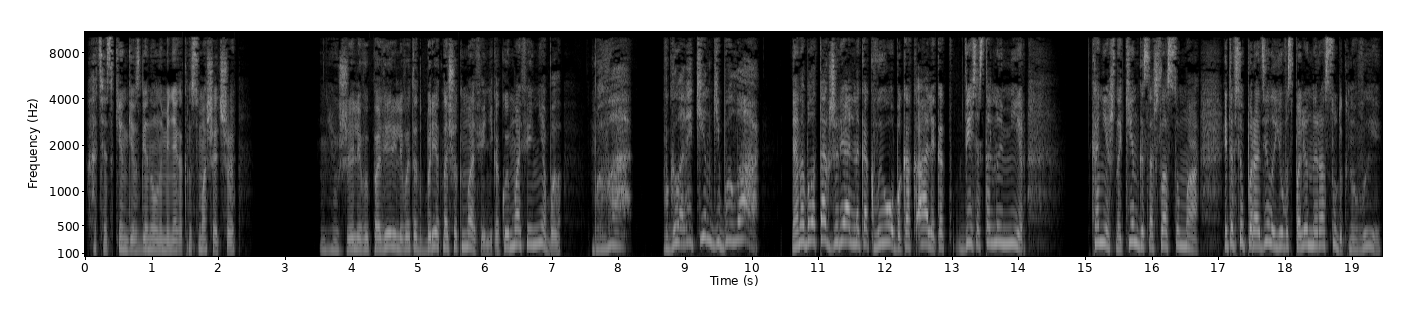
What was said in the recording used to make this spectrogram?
Отец Кинги взглянул на меня, как на сумасшедшую. «Неужели вы поверили в этот бред насчет мафии? Никакой мафии не было». «Была! В голове Кинги была! И она была так же реальна, как вы оба, как Али, как весь остальной мир!» Конечно, Кенга сошла с ума. Это все породило ее воспаленный рассудок, но вы...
